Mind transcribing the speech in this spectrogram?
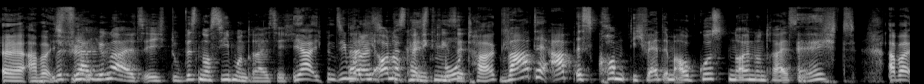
Äh, aber Du ich bist ja fühle. jünger als ich. Du bist noch 37. Ja, ich bin Da hatte 37 ich auch noch keine Krise. Montag. Warte ab, es kommt. Ich werde im August 39. Echt? Aber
